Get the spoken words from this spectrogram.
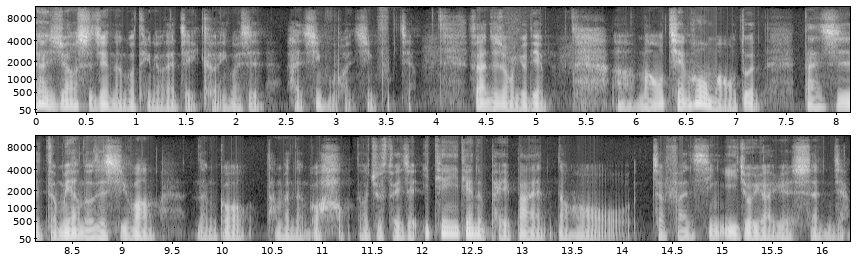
也很希望时间能够停留在这一刻，因为是。很幸福，很幸福，这样。虽然这种有点啊矛前后矛盾，但是怎么样都是希望能够他们能够好，然后就随着一天一天的陪伴，然后这份心意就越来越深。这样。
